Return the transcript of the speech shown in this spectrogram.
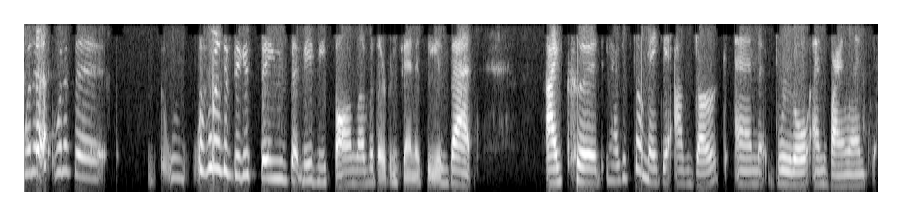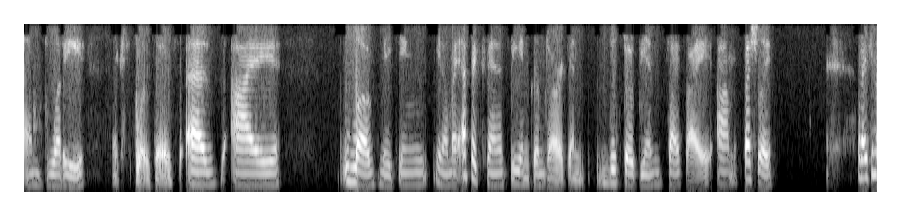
one of one of the one of the biggest things that made me fall in love with urban fantasy is that I could I could still make it as dark and brutal and violent and bloody and explosive as I love making, you know, my epic fantasy and grimdark and dystopian sci-fi, um, especially. But I can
